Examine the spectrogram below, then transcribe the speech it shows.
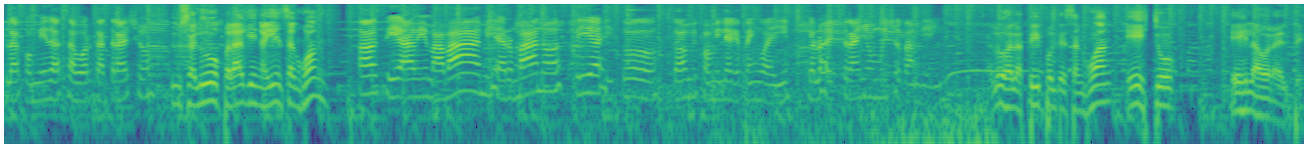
la comida sabor catracho. Un saludo para alguien ahí en San Juan. Ah, sí, a mi mamá, a mis hermanos, tías y todo, toda mi familia que tengo ahí, que los extraño mucho también. Saludos a las people de San Juan. Esto es la hora del té.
